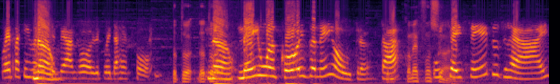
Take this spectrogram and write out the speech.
Ou é para quem vai Não. receber agora, depois da reforma? Doutor, doutor. Não, nem uma coisa, nem outra, tá? Como é que funciona? Os 600 reais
